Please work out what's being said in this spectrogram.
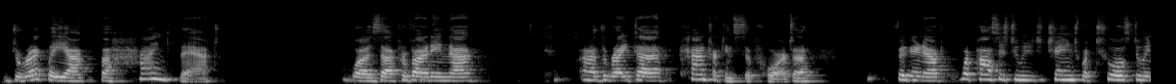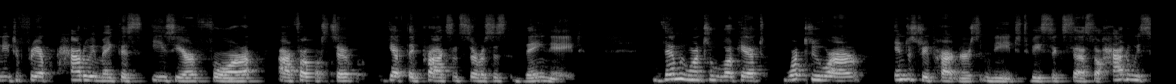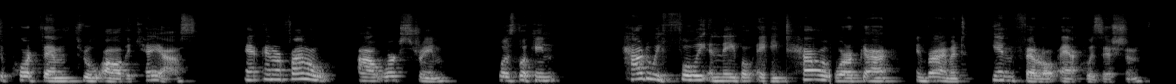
Directly uh, behind that was providing uh, the right uh, contracting support, uh, figuring out what policies do we need to change, what tools do we need to free up, how do we make this easier for our folks to get the products and services they need. Then we want to look at what do our industry partners need to be successful? How do we support them through all the chaos? And, and our final uh, work stream was looking how do we fully enable a telework uh, environment in federal acquisition?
